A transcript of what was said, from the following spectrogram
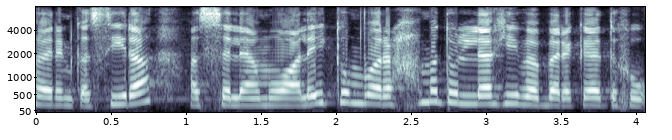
khairan கசீரா. அஸ்ஸலாமு அலைக்கும் வரமத்துல்லாஹி வபரகாத்துஹு.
